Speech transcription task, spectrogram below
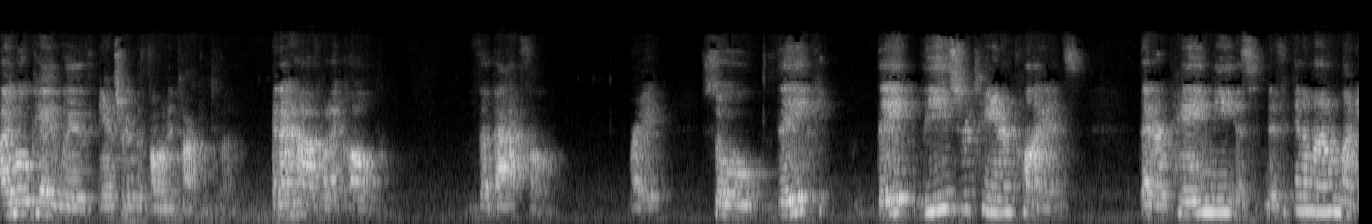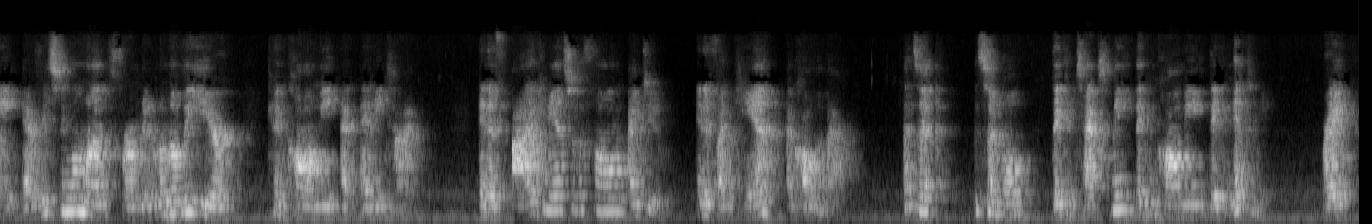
I'm okay with answering the phone and talking to them. and I have what I call the bat phone, right? So they they these retainer clients that are paying me a significant amount of money every single month for a minimum of a year can call me at any time. And if I can answer the phone, I do. And if I can't, I call them back. That's it. It's simple. They can text me, they can call me, they can get to me, right?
